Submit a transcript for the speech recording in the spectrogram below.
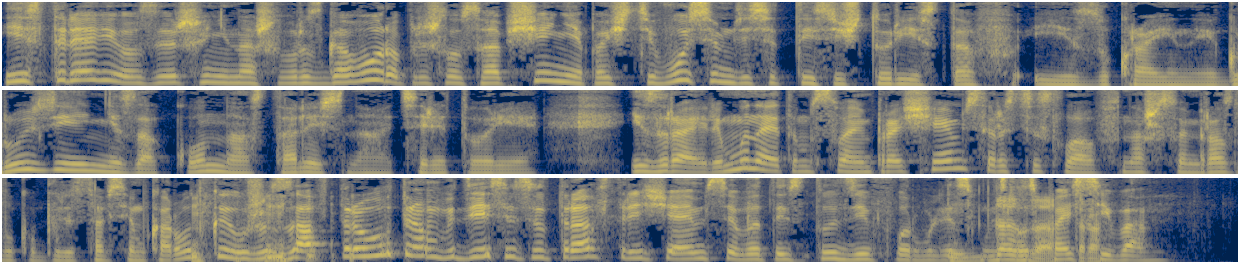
Из Тель-Авива в завершении нашего разговора пришло сообщение, почти 80 тысяч туристов из Украины и Грузии незаконно остались на территории Израиля. Мы на этом с вами прощаемся. Ростислав, наша с вами разлука будет совсем короткой. Уже завтра утром в 10 утра встречаемся в этой студии в «Формуле смысла». Спасибо.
